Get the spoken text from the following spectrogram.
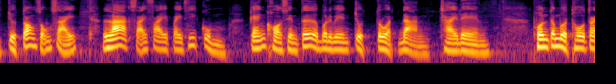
4 จุดต้องสงสัย ลากสายไฟไปที่กลุ่มแก๊งคอร์เซนเตอร์ บริเวณจุดตรวจด่านชายแดน พลตำรวจโทไตร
